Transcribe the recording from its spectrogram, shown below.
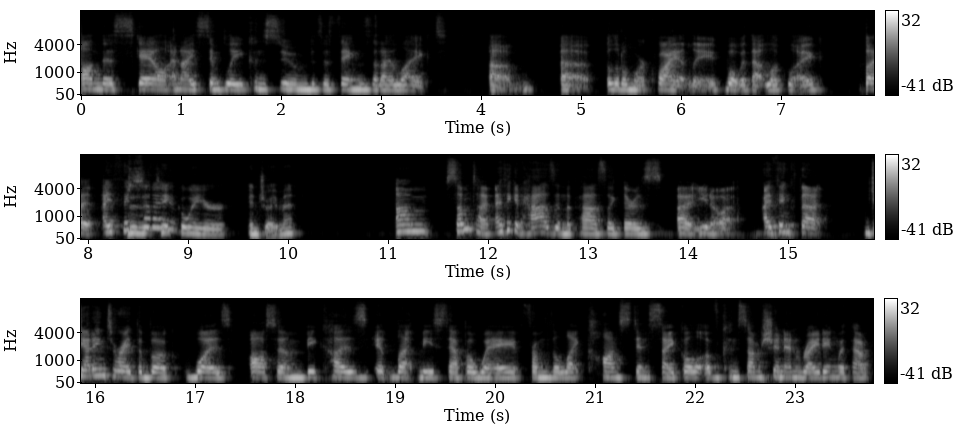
on this scale and I simply consumed the things that I liked um, uh, a little more quietly? What would that look like? But I think does it take I, away your enjoyment um, sometime I think it has in the past. Like there's, uh, you know, I, I think that getting to write the book was awesome because it let me step away from the like constant cycle of consumption and writing without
